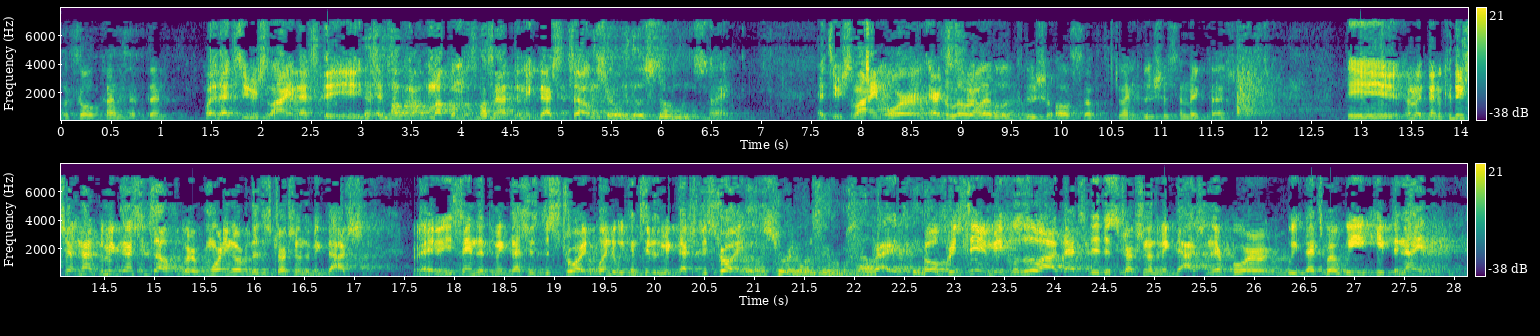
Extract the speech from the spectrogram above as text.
What's the whole concept then? Well, that's Yerushalayim. That's the That's it's Makom. Makom. It's not the Mikdash itself. Show with those stones. Right. That's Yerushalayim or Eretz The lower Yisrael. level of Kedusha also, like Kedusha and Mikdash. The, I mean, the Kedusha, not the Mikdash itself. We're mourning over the destruction of the Mikdash. Right? And he's saying that the Mikdash is destroyed. When do we consider the Mikdash destroyed? Destroyed once they were mechal. Right. Oh, Prisim, Bechulua, that's the destruction of the Mikdash, and therefore we, that's why we keep the ninth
